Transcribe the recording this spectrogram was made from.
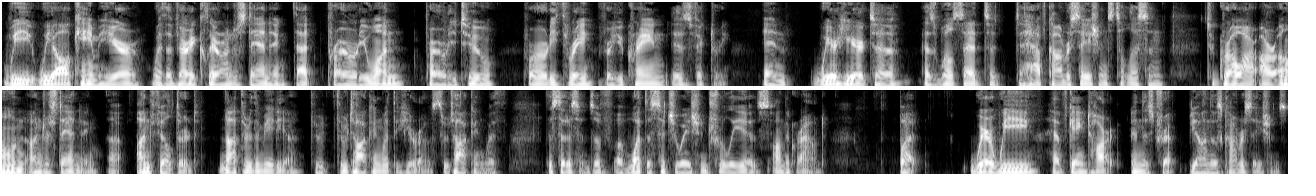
we, we all came here with a very clear understanding that priority one, priority two, priority three for Ukraine is victory. And we're here to, as Will said, to, to have conversations, to listen, to grow our, our own understanding, uh, unfiltered, not through the media, through, through talking with the heroes, through talking with the citizens of, of what the situation truly is on the ground. But where we have gained heart in this trip beyond those conversations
